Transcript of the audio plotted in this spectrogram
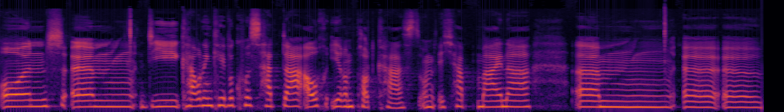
Und ähm, die Caroline Kebekus hat da auch ihren Podcast. Und ich habe meiner, ähm, äh, äh,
